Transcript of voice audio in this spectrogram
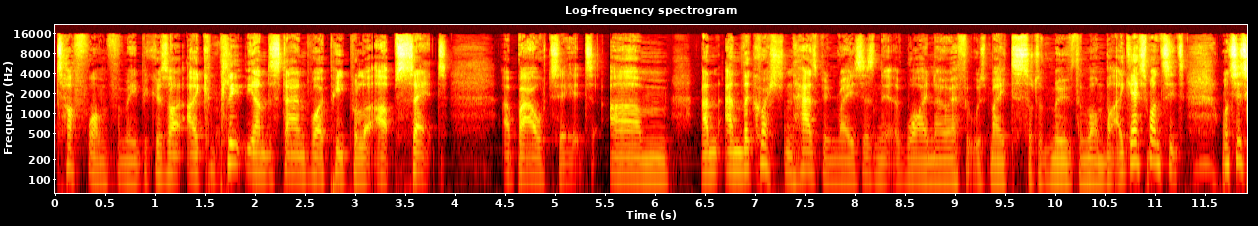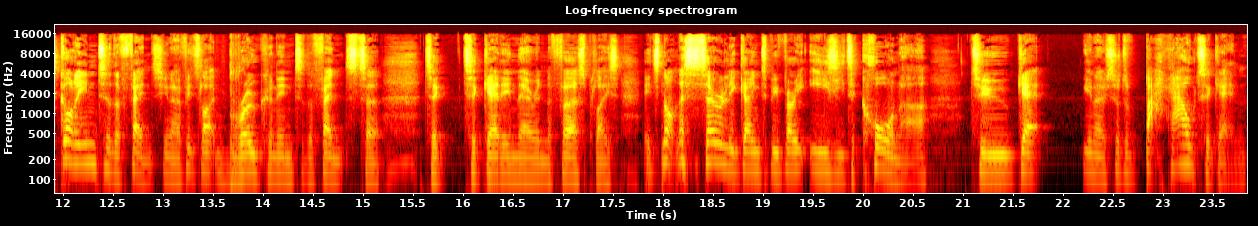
tough one for me because I, I completely understand why people are upset about it. Um, and and the question has been raised, isn't it, of why no effort was made to sort of move them on. But I guess once it's once it's got into the fence, you know, if it's like broken into the fence to to to get in there in the first place, it's not necessarily going to be very easy to corner to get you know sort of back out again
